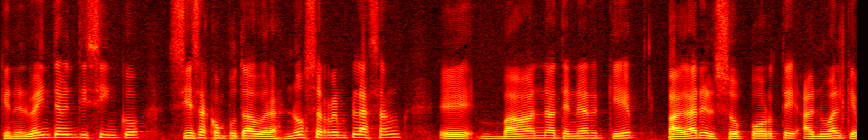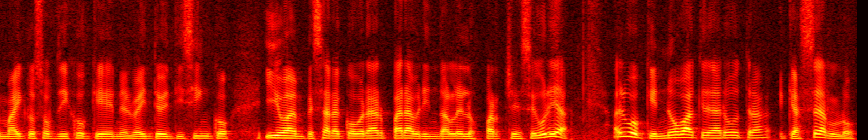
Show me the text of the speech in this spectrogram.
que en el 2025, si esas computadoras no se reemplazan, eh, van a tener que pagar el soporte anual que Microsoft dijo que en el 2025 iba a empezar a cobrar para brindarle los parches de seguridad. Algo que no va a quedar otra que hacerlo.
